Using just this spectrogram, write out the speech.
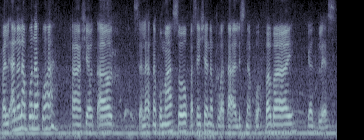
Pali, ano lang po na po ha. Uh, shout out sa lahat na pumasok. Pasensya na po at aalis na po. Bye-bye. God bless.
